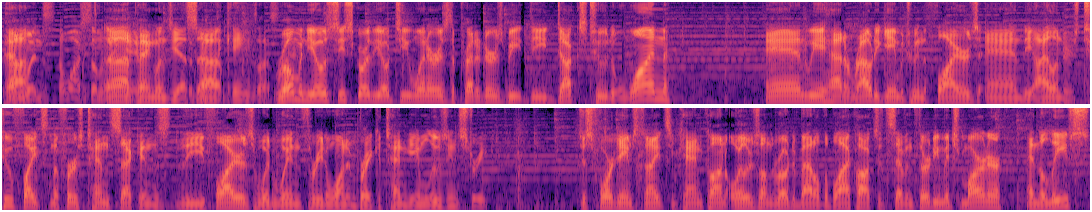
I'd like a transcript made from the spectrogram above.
Penguins. I watched some of that Uh, game. Penguins, yes. I Uh, the Canes last Roman night. Josi scored the OT winner as the Predators beat the Ducks two to one. And we had a rowdy game between the Flyers and the Islanders. Two fights in the first 10 seconds. The Flyers would win 3 to 1 and break a 10 game losing streak. Just four games tonight. Some CanCon. Oilers on the road to battle the Blackhawks at 7:30. Mitch Marner and the Leafs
